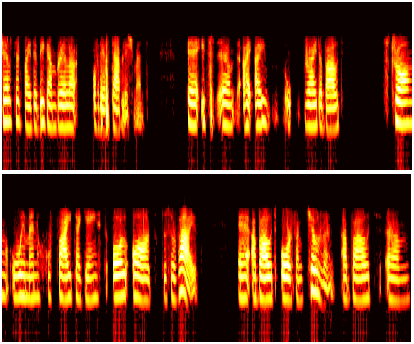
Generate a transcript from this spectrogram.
sheltered by the big umbrella of the establishment uh, it's um, I, I write about strong women who fight against all odds to survive, uh, about orphan children, about um,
